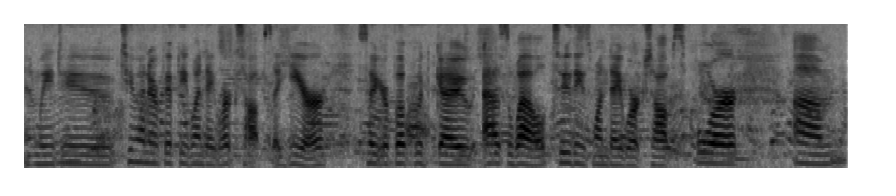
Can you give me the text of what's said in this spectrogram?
and we do 250 one day workshops a year. So your book would go as well to these one day workshops for. Um,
